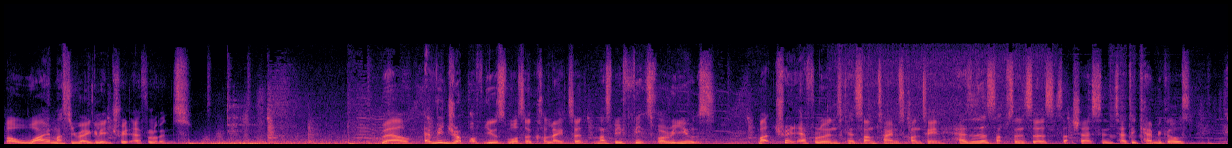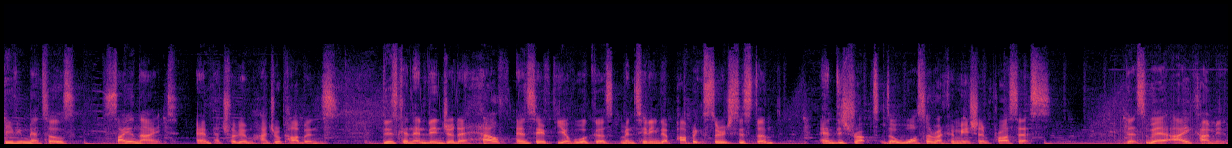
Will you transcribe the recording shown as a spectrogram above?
but why must we regulate trade effluents? Well, every drop of used water collected must be fit for reuse. But trade effluents can sometimes contain hazardous substances such as synthetic chemicals, heavy metals, cyanide, and petroleum hydrocarbons. This can endanger the health and safety of workers maintaining the public sewage system and disrupt the water reclamation process. That's where I come in.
